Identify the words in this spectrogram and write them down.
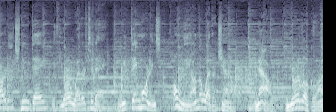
Start each new day with your weather today. Weekday mornings only on the Weather Channel. Now, your local on.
